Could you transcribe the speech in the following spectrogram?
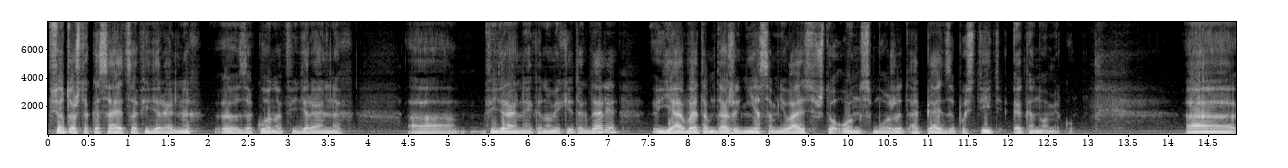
все то, что касается федеральных э, законов, федеральных, э, федеральной экономики и так далее, я в этом даже не сомневаюсь, что он сможет опять запустить экономику. А,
